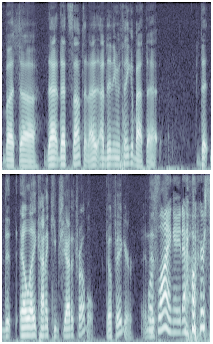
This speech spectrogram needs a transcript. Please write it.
but uh, that that's something. I, I didn't even think about that. That, that L.A. kind of keeps you out of trouble. Go figure. And Or this- flying eight hours.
